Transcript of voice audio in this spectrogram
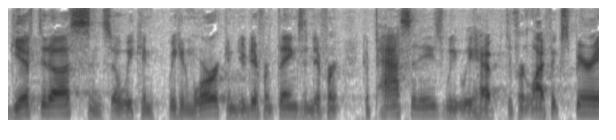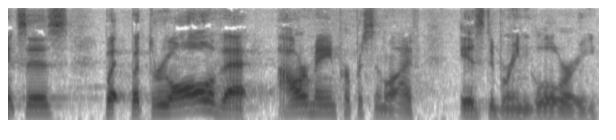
gifted us, and so we can, we can work and do different things in different capacities. We, we have different life experiences. But, but through all of that, our main purpose in life is to bring glory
